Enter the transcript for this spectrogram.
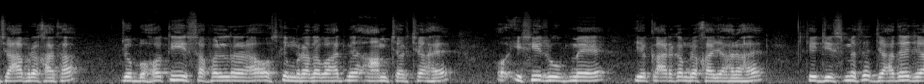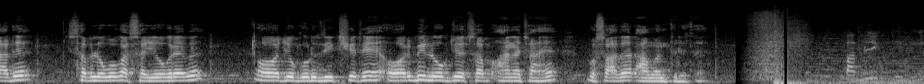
जाप रखा था, जो बहुत ही सफल रहा। उसके मुरादाबाद में आम चर्चा है और इसी रूप में ये कार्यक्रम रखा जा रहा है कि जिसमें से ज़्यादा से ज़्यादा सब लोगों का सहयोग रहे। और जो गुरु दीक्षित हैं और भी लोग जो सब आना चाहें, वो सादर आमंत्रित है। पब्लिक टीवी,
